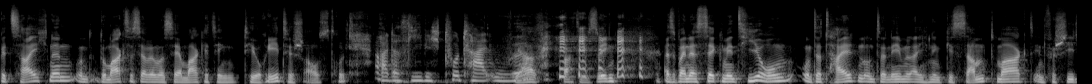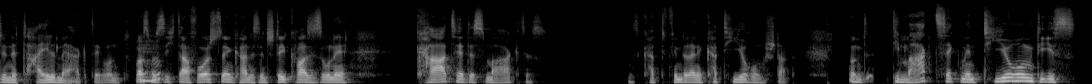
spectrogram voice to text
bezeichnen. Und du magst es ja, wenn man es sehr marketing-theoretisch ausdrückt. Aber ah, das liebe ich total, Uwe. Ja, deswegen, also bei einer Segmentierung unterteilt ein Unternehmen eigentlich einen Gesamtmarkt in verschiedene Teilmärkte. Und was mhm. man sich da vorstellen kann, es entsteht quasi so eine Karte des Marktes. Es findet eine Kartierung statt. Und die Marktsegmentierung, die ist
